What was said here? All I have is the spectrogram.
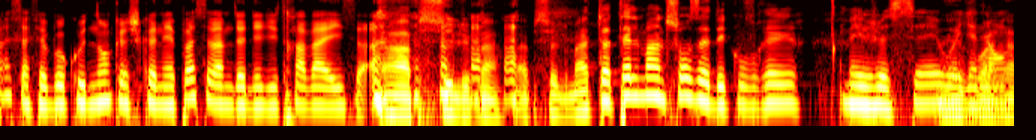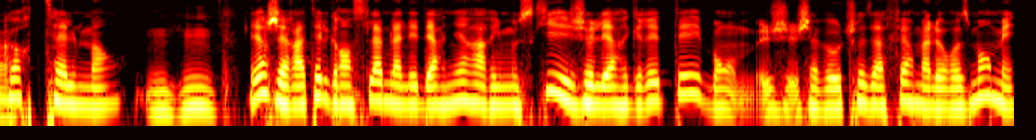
Ouais, ça fait beaucoup de noms que je connais pas, ça va me donner du travail ça. Ah, absolument, absolument. Tu as tellement de choses à découvrir. Mais je sais, il y en a encore tellement. Mhm. D'ailleurs, j'ai raté le Grand Slam l'année dernière à Rimouski et je l'ai regretté. Bon, j'avais autre chose à faire malheureusement, mais,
